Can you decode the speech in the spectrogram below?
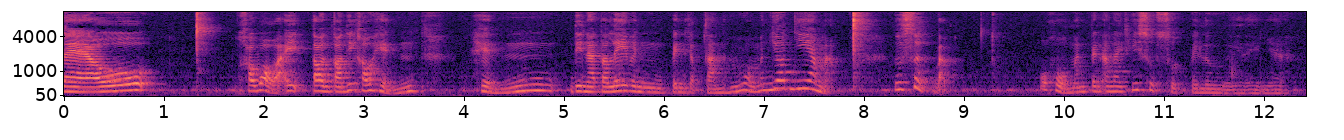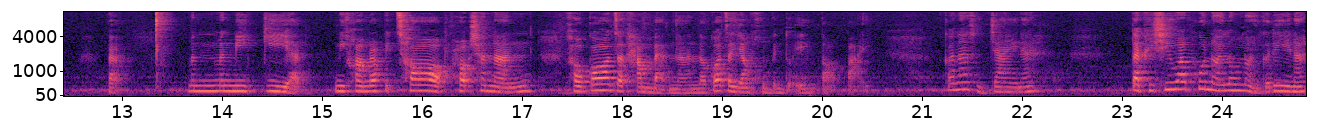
แล้ว เขาบอกว่าไอ้ตอนตอนที่เขาเห็นเห็นดินาตาเล่เป็นเป็นกัปตันเขาบอกมันยอดเยี่ยมอะรู้สึกแบบ โอ้โห มันเป็นอะไรที่สุดๆไปเลยอะไรเงี้ยแบบมันมันมีเกียรติมีความรับผิดชอบ เพราะฉะนั้นเขาก็จะทำแบบนั้น แล้วก็จะยังคงเป็นตัวเองต่อไป ก็น่าสนใจนะ แต่พี่ชี่ว่าพูดน้อยลงหน่อยก็ดีนะ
